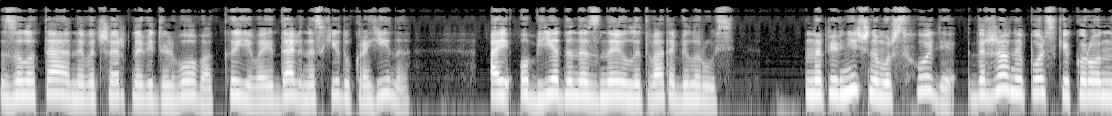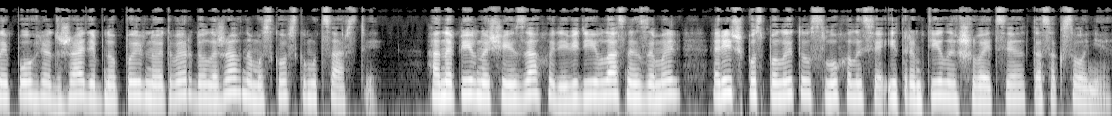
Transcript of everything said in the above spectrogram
золота, невичерпна від Львова, Києва і далі на схід Україна, а й об'єднана з нею Литва та Білорусь. На північному ж сході державний польський коронний погляд жадібно, пильно і твердо лежав на Московському царстві, а на півночі і заході від її власних земель річ Посполиту слухалися і тремтіли Швеція та Саксонія.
